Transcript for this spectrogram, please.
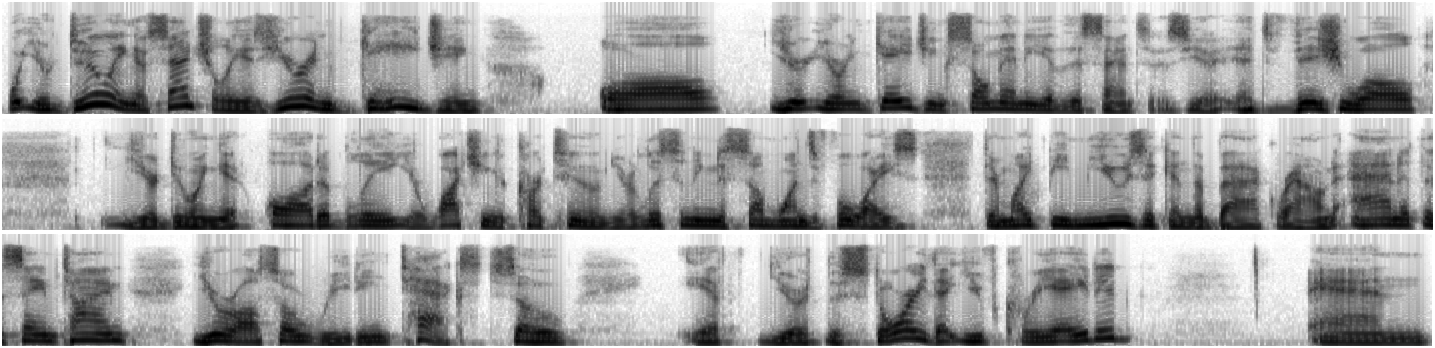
what you're doing essentially is you're engaging all you're you're engaging so many of the senses. It's visual, you're doing it audibly, you're watching a cartoon, you're listening to someone's voice, there might be music in the background, and at the same time, you're also reading text. So if you're the story that you've created and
